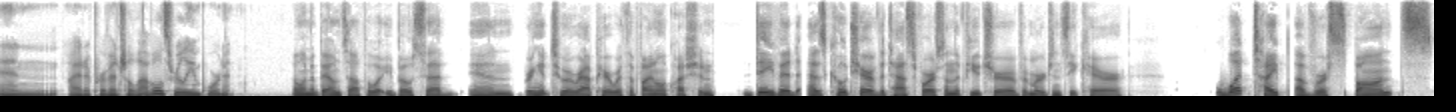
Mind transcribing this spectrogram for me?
and at a provincial level is really important. I want to bounce off of what you both said and bring it to a wrap here with a final question. David, as co chair of the task force on the future of emergency care, what type of response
